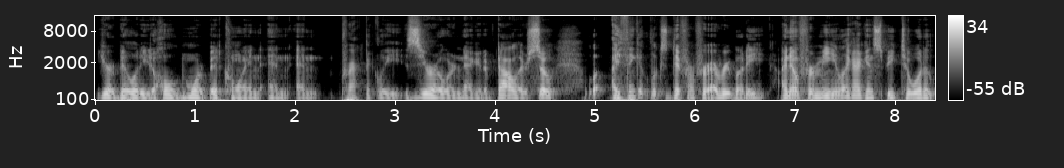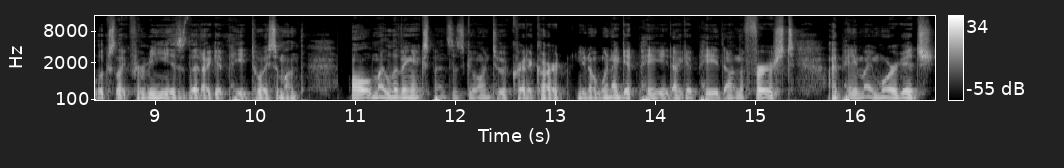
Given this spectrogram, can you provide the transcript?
your ability to hold more Bitcoin and and practically zero or negative dollars. So I think it looks different for everybody. I know for me, like I can speak to what it looks like for me is that I get paid twice a month all of my living expenses go into a credit card. You know, when I get paid, I get paid on the first, I pay my mortgage,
